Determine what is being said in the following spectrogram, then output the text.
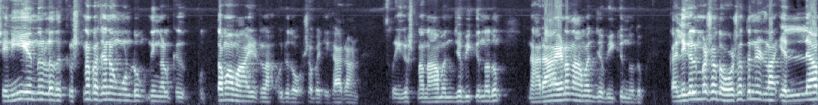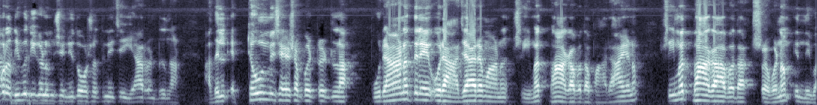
ശനി എന്നുള്ളത് കൃഷ്ണഭജനം കൊണ്ടും നിങ്ങൾക്ക് ഉത്തമമായിട്ടുള്ള ഒരു ദോഷപരിഹാരമാണ്. ശ്രീകൃഷ്ണനാമം ജപിക്കുന്നതും നാരായണ നാമം ജപിക്കുന്നതും. കലികൽമഷ ദോഷത്തിനുള്ള എല്ലാ പ്രതിവിധികളും ശനിദോഷത്തിന് ചെയ്യാറുണ്ട് എന്നാണ്. അതിൽ ഏറ്റവും വിശേഷപ്പെട്ടിട്ടുള്ള പുരാണത്തിലെ ഒരു ആചാരമാണ് ശ്രീമദ് ഭാഗവത പാരായണം ശ്രീമദ് ഭാഗവത ശ്രവണം എന്നിവ.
